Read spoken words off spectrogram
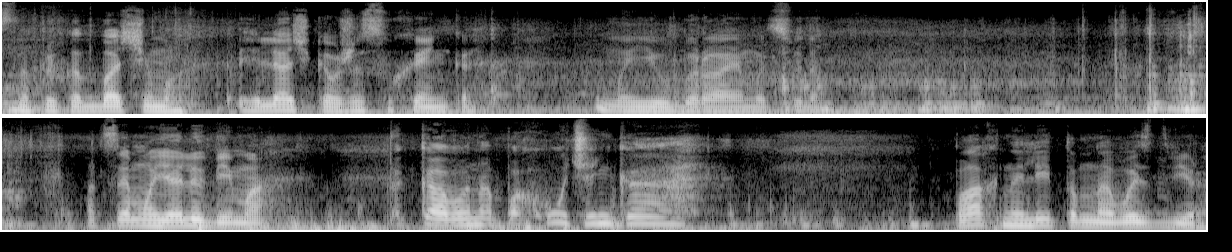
Ось, наприклад, бачимо, гілячка вже сухенька. Ми її вбираємо сюди. А це моя любима. Така вона пахученька. Пахне літом на весь двір.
